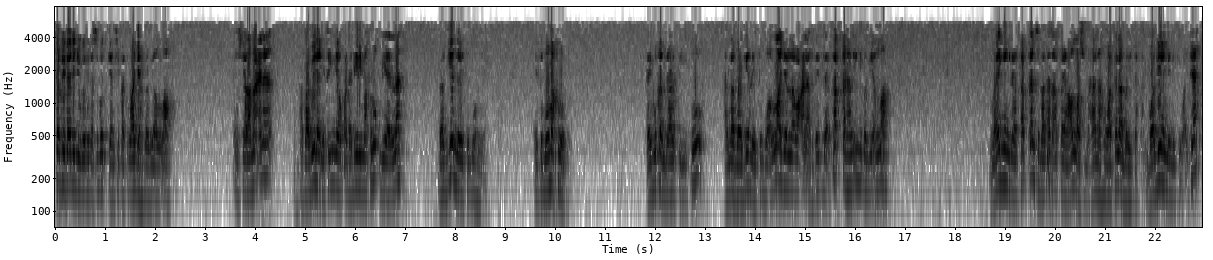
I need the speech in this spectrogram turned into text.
Seperti tadi juga kita sebutkan sifat wajah bagi Allah yang secara makna apabila ditinjau pada diri makhluk dia adalah bagian dari tubuhnya itu tubuh makhluk tapi bukan berarti itu adalah bagian dari tubuh Allah Jalla wa'ala kita tidak tetapkan hal ini bagi Allah melainkan kita tetapkan sebatas apa yang Allah Subhanahu wa taala beritakan. Bahwa dia memiliki wajah,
